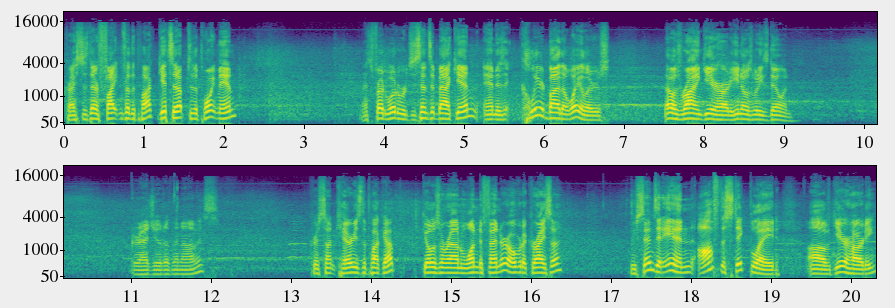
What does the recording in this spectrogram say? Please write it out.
Christ is there fighting for the puck, gets it up to the point man. That's Fred Woodward. who sends it back in and is cleared by the Whalers. That was Ryan Gearhardy. He knows what he's doing. Graduate of the novice. Chris Hunt carries the puck up, goes around one defender over to Kreisa, who sends it in off the stick blade of Gearhardy.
